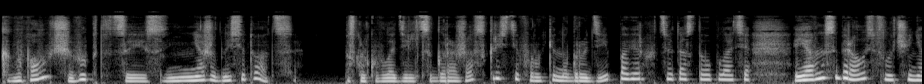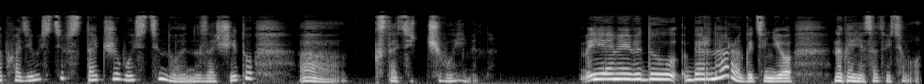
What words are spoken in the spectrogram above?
как бы получше выпутаться из неожиданной ситуации. Поскольку владельца гаража, скрестив руки на груди поверх цветастого платья, явно собиралась в случае необходимости встать живой стеной на защиту, а, кстати, чего именно? «Я имею в виду Бернара Гатиньо», — наконец ответил он.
